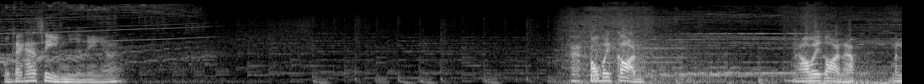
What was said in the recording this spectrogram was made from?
กูได้แค่สี่หมื่นเองนะอะเอาไปก่อน เอาไปก่อนครับ มัน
